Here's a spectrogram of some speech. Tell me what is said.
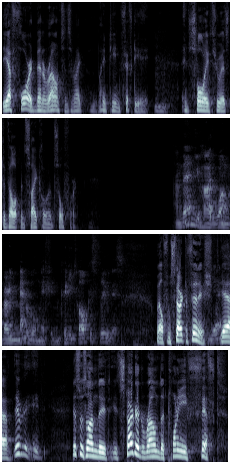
The F4 had been around since like 1958, and slowly through its development cycle and so forth. And then you had one very memorable mission. Could you talk us through this? Well, from start to finish. Yes. Yeah. It, it, this was on the, it started around the 25th,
